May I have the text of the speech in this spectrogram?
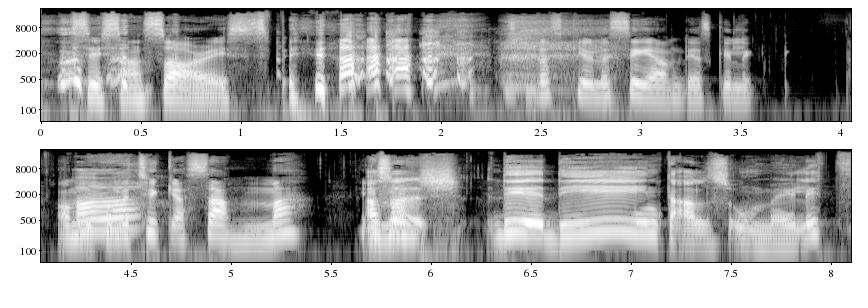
Sis Ansari? det skulle vara kul att se om det skulle, om du kommer tycka samma Alltså, det, det är inte alls omöjligt.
